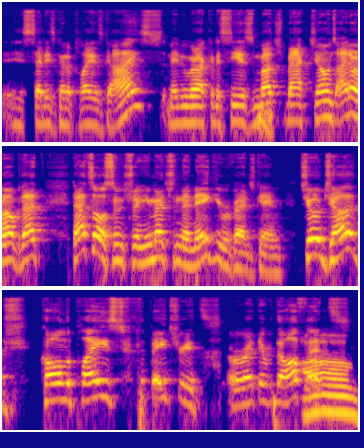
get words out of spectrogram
He said he's going to play his guys. Maybe we're not going to see as much Mac Jones. I don't know, but that that's also interesting. You mentioned the Nagy revenge game. Joe Judge calling the plays for the Patriots, or right there with the offense. Oh,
